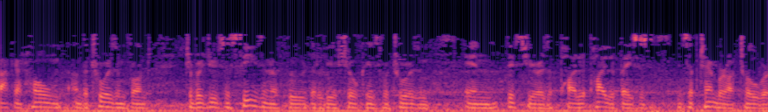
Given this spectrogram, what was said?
back at home on the tourism front to produce a season of food that'll be a showcase for tourism in this year as a pilot pilot basis in September, October,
